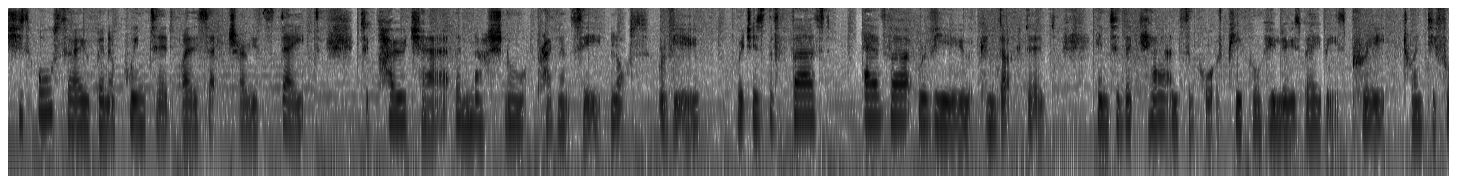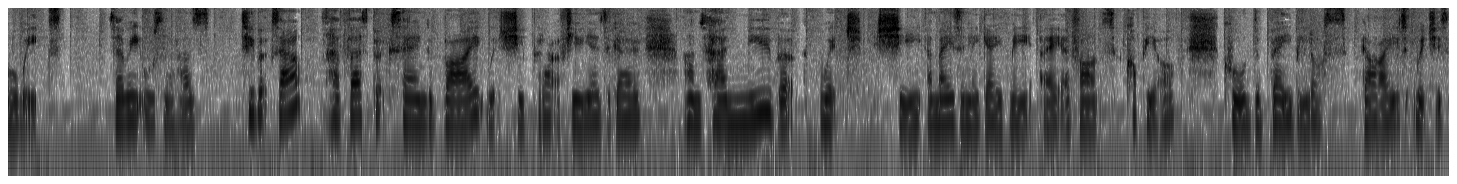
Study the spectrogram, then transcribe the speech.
She's also been appointed by the Secretary of State to co chair the National Pregnancy Loss Review, which is the first ever review conducted into the care and support of people who lose babies pre 24 weeks. Zoe also has two books out. Her first book, Saying Goodbye, which she put out a few years ago, and her new book, which she amazingly gave me a advance copy of, called The Baby Loss Guide, which is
